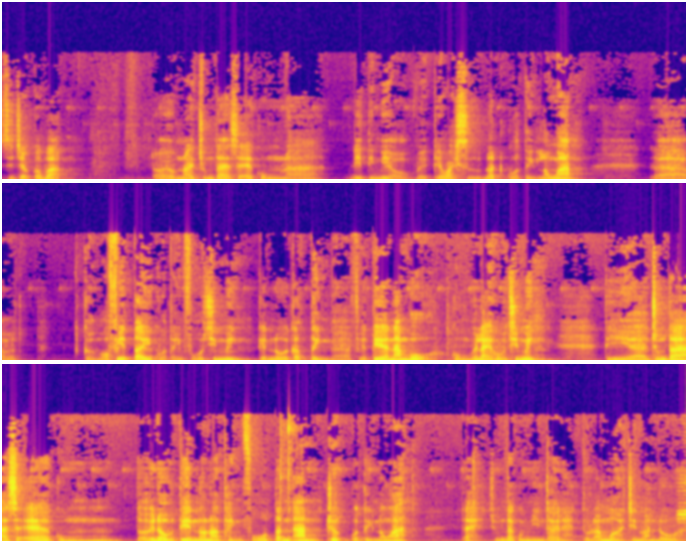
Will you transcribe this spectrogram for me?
Xin chào các bạn. Rồi hôm nay chúng ta sẽ cùng là đi tìm hiểu về kế hoạch sử dụng đất của tỉnh Long An là cửa ngõ phía tây của thành phố Hồ Chí Minh kết nối các tỉnh à, phía tây Nam Bộ cùng với lại Hồ Chí Minh. Thì à, chúng ta sẽ cùng tới đầu tiên đó là thành phố Tân An trước của tỉnh Long An. Đây, chúng ta cùng nhìn thấy đây, tôi đã mở trên bản đồ rồi.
